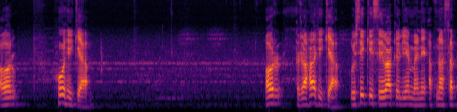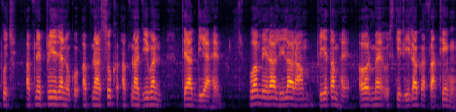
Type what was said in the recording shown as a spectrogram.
और हो ही क्या? और रहा ही क्या? उसी की सेवा के लिए मैंने अपना सब कुछ, अपने प्रियजनों को, अपना सुख, अपना जीवन त्याग दिया है। वह मेरा लीला राम प्रियतम है और मैं उसकी लीला का साथी हूँ।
